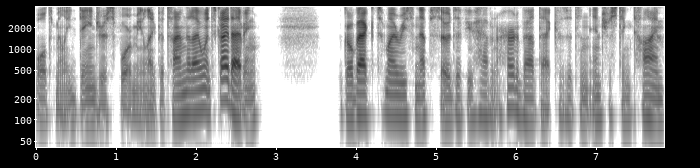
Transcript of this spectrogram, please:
ultimately dangerous for me, like the time that I went skydiving. Go back to my recent episodes if you haven't heard about that because it's an interesting time.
